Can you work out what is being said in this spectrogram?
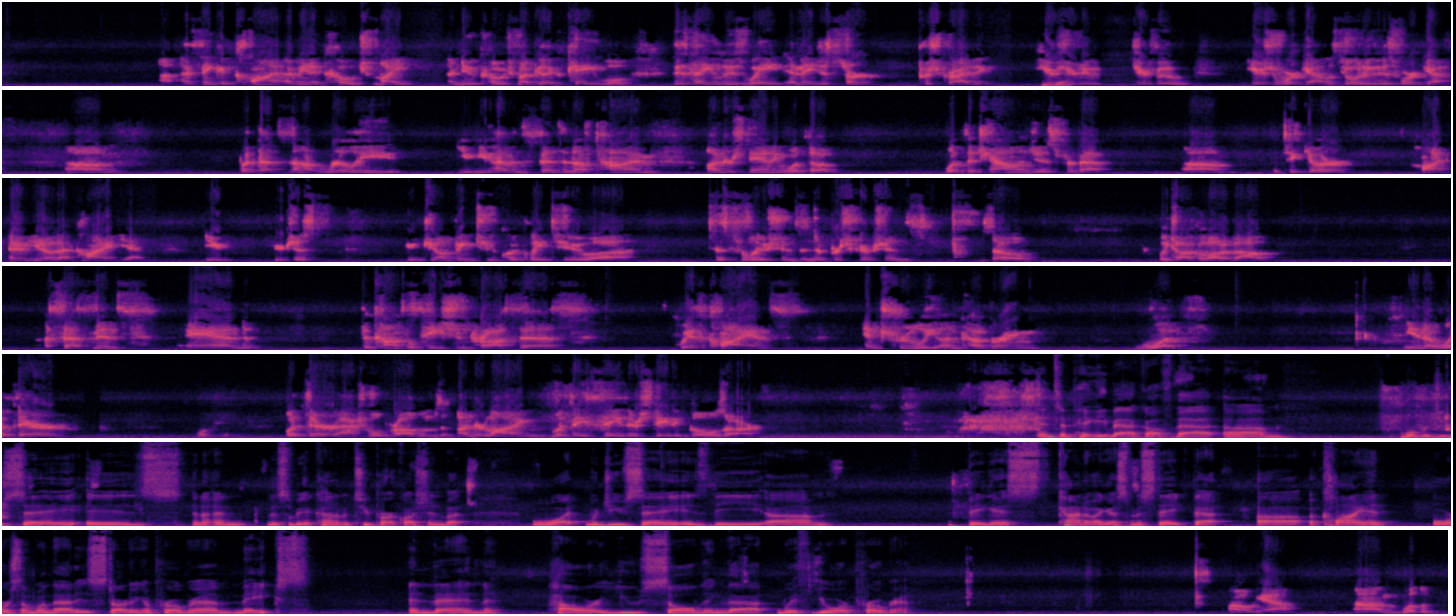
I think a client, I mean, a coach might, a new coach might be like, okay, well, this is how you lose weight, and they just start prescribing. Here's yeah. your new your food. Here's your workout. Let's go do this workout. Um, but that's not really. You, you haven't spent enough time understanding what the what the challenge is for that um, particular client. And you know that client yet. You you're just you're jumping too quickly to uh, to solutions and to prescriptions. So we talk a lot about assessments and the consultation process with clients and truly uncovering what you know what their what their actual problems underlying what they say their stated goals are and to piggyback off that um, what would you say is and, and this will be a kind of a two part question but what would you say is the um, biggest kind of i guess mistake that uh, a client or someone that is starting a program makes? And then how are you solving that with your program? Oh yeah. Um, well the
